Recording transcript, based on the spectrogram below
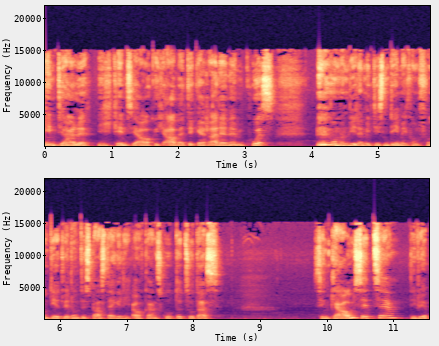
Kennt ihr alle, ich kenne sie auch. Ich arbeite gerade in einem Kurs, wo man wieder mit diesen Themen konfrontiert wird und das passt eigentlich auch ganz gut dazu. Das sind Glaubenssätze, die wir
